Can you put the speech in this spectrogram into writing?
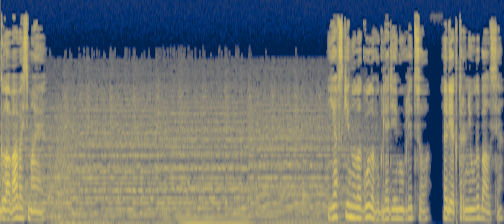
Глава восьмая. Я вскинула голову, глядя ему в лицо. Ректор не улыбался.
